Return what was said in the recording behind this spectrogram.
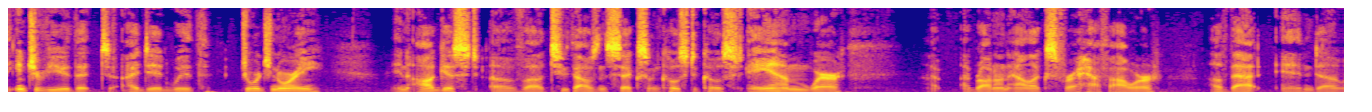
the interview that I did with George Noory in August of uh, 2006 on Coast to Coast AM, where I, I, brought on Alex for a half hour of that and uh,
